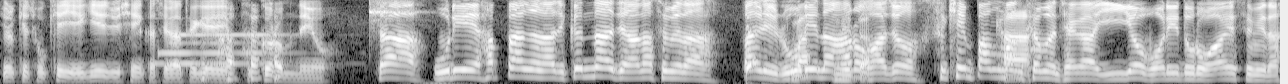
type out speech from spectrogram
이렇게 좋게 얘기해 주시니까 제가 되게 부끄럽네요. 자, 우리의 합방은 아직 끝나지 않았습니다. 빨리 롤이나 맞습니다. 하러 가죠. 스킨빵만큼은 제가 이겨버리도록 하겠습니다.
